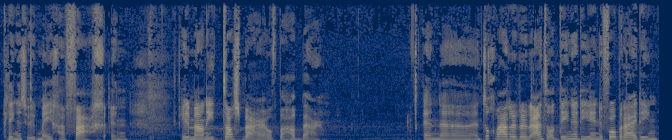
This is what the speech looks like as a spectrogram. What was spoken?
Klinkt natuurlijk mega vaag en helemaal niet tastbaar of behapbaar. En, uh, en toch waren er een aantal dingen die in de voorbereiding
